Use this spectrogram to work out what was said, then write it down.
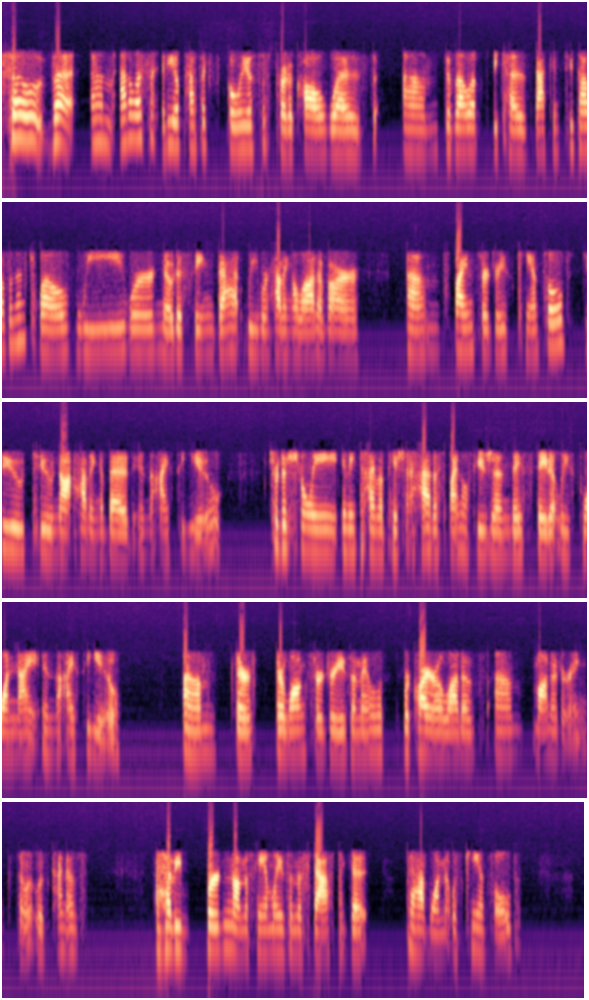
So, the um, adolescent idiopathic scoliosis protocol was um, developed because back in 2012 we were noticing that we were having a lot of our um, spine surgeries canceled due to not having a bed in the ICU. Traditionally, anytime a patient had a spinal fusion, they stayed at least one night in the ICU. Um, they're they're long surgeries and they require a lot of um, monitoring, so it was kind of a heavy burden on the families and the staff to get to have one that was canceled.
